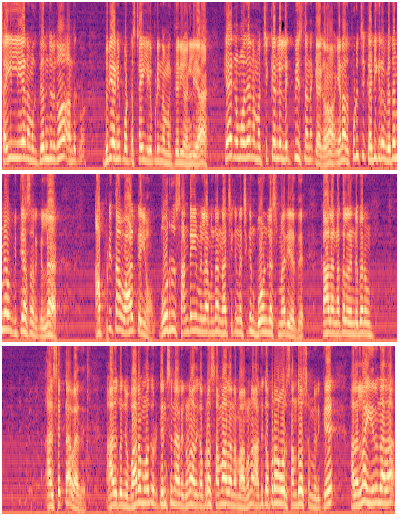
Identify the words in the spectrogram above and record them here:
ஸ்டைல்லையே நமக்கு தெரிஞ்சிருக்கும். அந்த பிரியாணி போட்ட ஸ்டைல் எப்படி நமக்கு தெரியும் இல்லையா? கேட்கும் போதே நம்ம சிக்கனில் லெக் பீஸ் தானே கேட்குறோம். ஏன்னா அதை பிடிச்சி கடிக்கிற விதமே வித்தியாசம் இருக்குல்ல. அப்படித்தான் வாழ்க்கையும். ஒரு சண்டையும் இல்லாமல் தான் நச்சுக்கு நச்சுக்குன்னு போன்லெஸ் மாதிரி அது. காலங்காத்தில் ரெண்டு பேரும் அது செட் ஆகாது. அது கொஞ்சம் வரும்போது ஒரு டென்ஷனாக இருக்கணும். அதுக்கப்புறம் சமாதானமாகணும் அதுக்கப்புறம் ஒரு சந்தோஷம் இருக்குது அதெல்லாம் இருந்தால் தான்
